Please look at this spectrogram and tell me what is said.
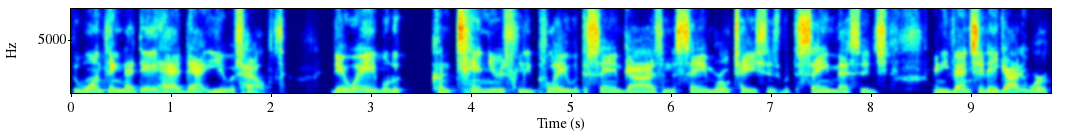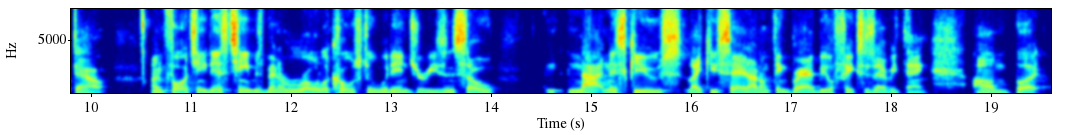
the one thing that they had that year was health. They were able to continuously play with the same guys and the same rotations with the same message. And eventually they got it worked out. Unfortunately, this team has been a roller coaster with injuries. And so, not an excuse. Like you said, I don't think Brad Beal fixes everything. Um, but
